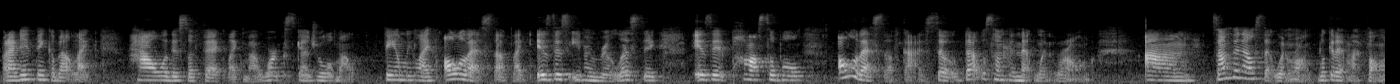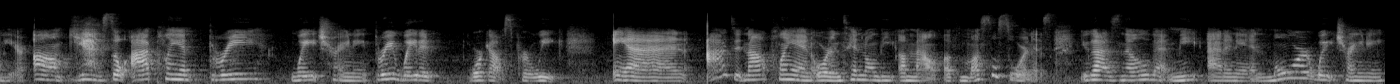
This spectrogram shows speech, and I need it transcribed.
but i didn't think about like how will this affect like my work schedule my family life all of that stuff. Like is this even realistic? Is it possible? All of that stuff guys. So that was something that went wrong. Um something else that went wrong. Looking at my phone here. Um yeah so i planned three weight training three weighted workouts per week and I did not plan or intend on the amount of muscle soreness. You guys know that me adding in more weight training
